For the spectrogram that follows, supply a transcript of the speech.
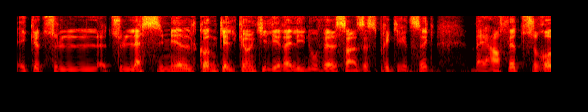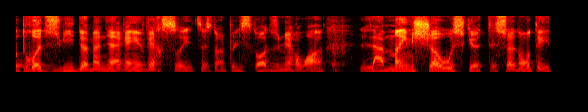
et que tu, l'assimiles comme quelqu'un qui lirait les nouvelles sans esprit critique, ben en fait, tu reproduis de manière inversée, c'est un peu l'histoire du miroir, la même chose que ce dont tu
